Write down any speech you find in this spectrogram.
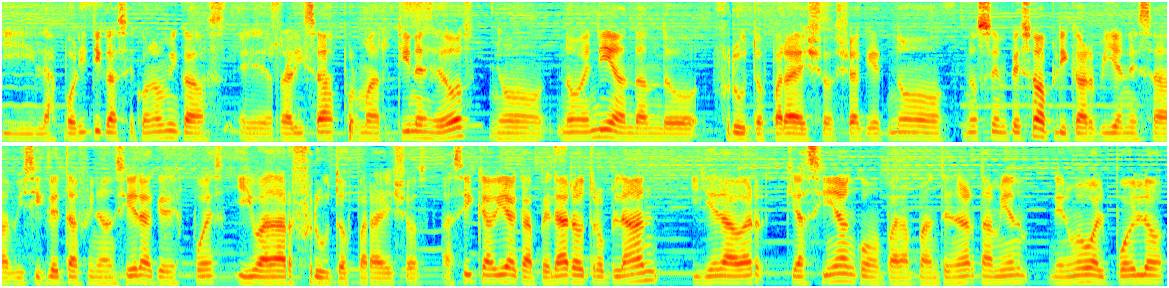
y las políticas económicas eh, realizadas por Martínez de Dos no, no venían dando frutos para ellos, ya que no, no se empezó a aplicar bien esa bicicleta financiera que después iba a dar frutos para ellos. Así que había que apelar a otro plan y era ver qué hacían como para mantener también de nuevo al pueblo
